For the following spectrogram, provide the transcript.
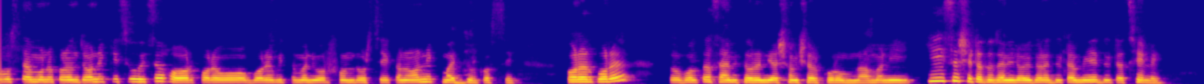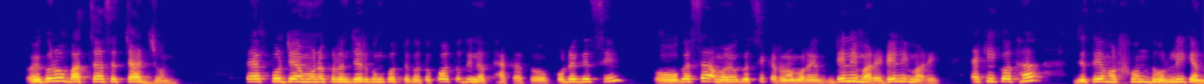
অবস্থায় মনে করেন যে অনেক কিছু হয়েছে, হওয়ার পরে ও ভিতরে মানে ওর ফোন ধরছে, এখানে অনেক মারধর করছে। করার পরে তো বলতেছে, আমি তোরে নিয়ে সংসার করুম না। মানে কি হয়েছে সেটা তো জানি না। ওই ঘরে দুইটা মেয়ে, দুইটা ছেলে। ওই ঘরেও বাচ্চা আছে চারজন। তো এক পর্যায়ে মনে করেন যে এরকম করতে করতে কতদিন আর থাকা? তো করে গেছি, ও গেছে, আমিও গেছি, কারণ আমার ডেলি মারে ডেলি মারে। একই কথা যে, তুই আমার ফোন ধরলি কেন?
